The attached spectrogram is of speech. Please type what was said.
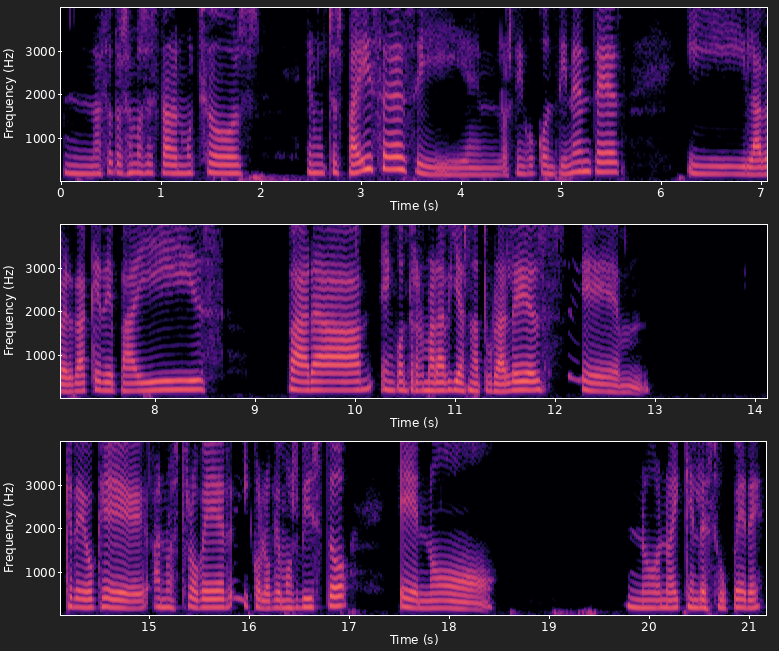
nosotros hemos estado en muchos, en muchos países y en los cinco continentes y la verdad que de país para encontrar maravillas naturales eh, creo que a nuestro ver y con lo que hemos visto eh, no, no, no hay quien le supere.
